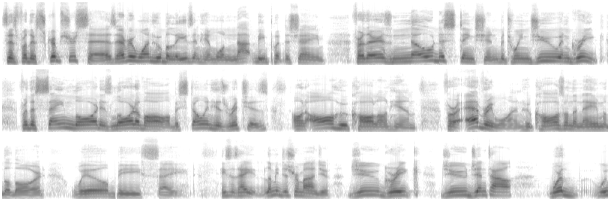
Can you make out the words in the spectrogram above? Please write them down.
says, For the scripture says, everyone who believes in him will not be put to shame. For there is no distinction between Jew and Greek, for the same Lord is Lord of all, bestowing his riches on all who call on him. For everyone who calls on the name of the Lord will be saved. He says, Hey, let me just remind you Jew, Greek, Jew, Gentile, we're, we,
